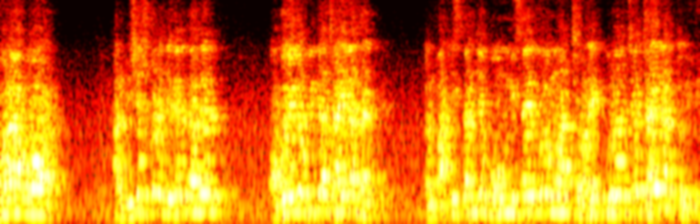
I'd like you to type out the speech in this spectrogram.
বরাবর। আর বিশেষ করে যেখানে তাদের অবৈধ পিতা চাহিদা থাকবে। কারণ পাকিস্তান যে বোম মিসাইলগুলো মারছে, অনেকগুলো হচ্ছে চাইনার তৈরি।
